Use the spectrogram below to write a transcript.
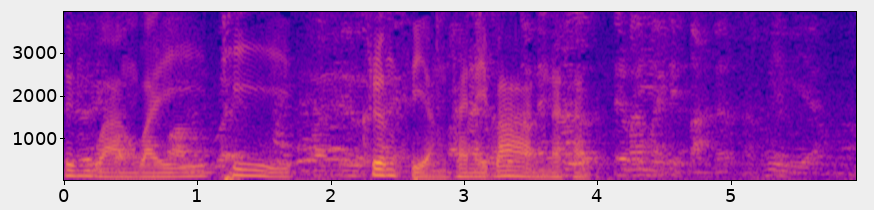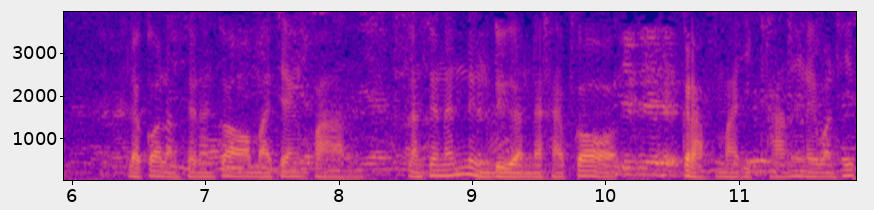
ซึ่งวางไว้ที่เครื่องเสียงภายในบ้านนะครับ แล้วก็หลังจากนั้นก็มาแจ้งความ หลังจากนั้น 1 เดือนนะครับ ก็กลับมาอีกครั้งในวันที่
